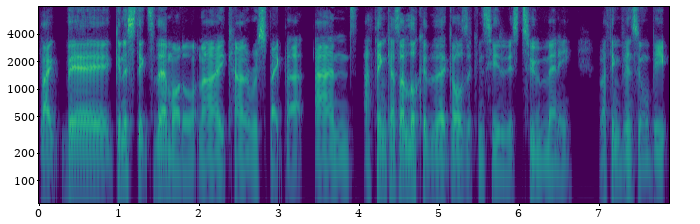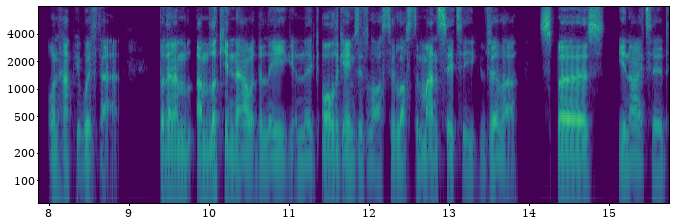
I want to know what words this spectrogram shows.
like they're going to stick to their model, and I kind of respect that. And I think as I look at the goals they conceded, it's too many, and I think Vincent will be unhappy with that. But then I'm I'm looking now at the league and the, all the games they've lost. They lost to Man City, Villa, Spurs, United,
